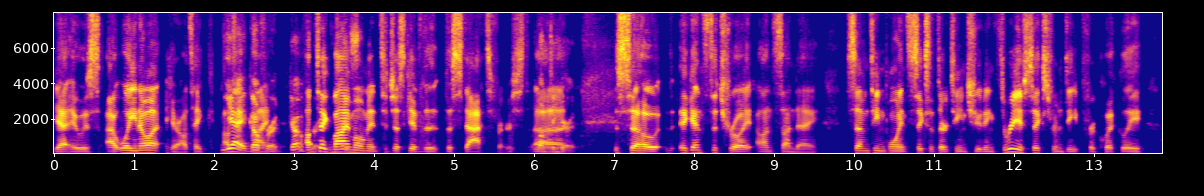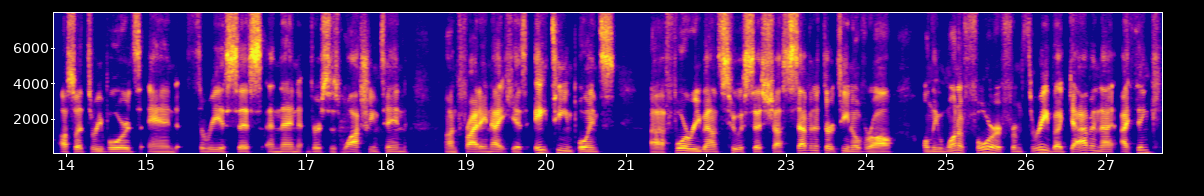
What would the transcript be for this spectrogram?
yeah, it was. Uh, well, you know what? Here, I'll take. I'll yeah, take go my, for it. Go. For I'll it. take my Please. moment to just give the the stats first. Love Uh, to hear it. so against Detroit on Sunday, 17 points, six of 13 shooting, three of six from deep for Quickley. Also had three boards and three assists. And then versus Washington on Friday night, he has 18 points, uh, four rebounds, two assists, shot seven of 13 overall, only one of four from three. But Gavin, I, I think,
